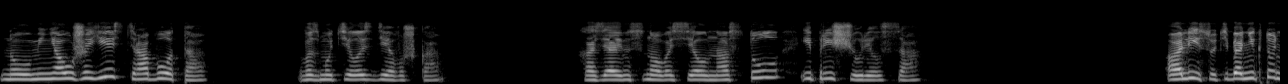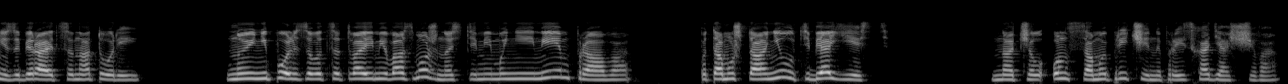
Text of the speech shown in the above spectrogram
Но у меня уже есть работа, возмутилась девушка. Хозяин снова сел на стул и прищурился. Алис, у тебя никто не забирает санаторий. Но и не пользоваться твоими возможностями мы не имеем права, потому что они у тебя есть. Начал он с самой причины происходящего.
